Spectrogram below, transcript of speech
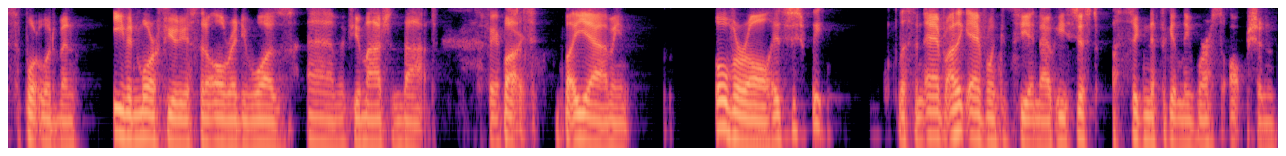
support would have been even more furious than it already was, um, if you imagine that. It's a fair but, point. but yeah, I mean, overall, it's just, we, listen, ev- I think everyone can see it now. He's just a significantly worse option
